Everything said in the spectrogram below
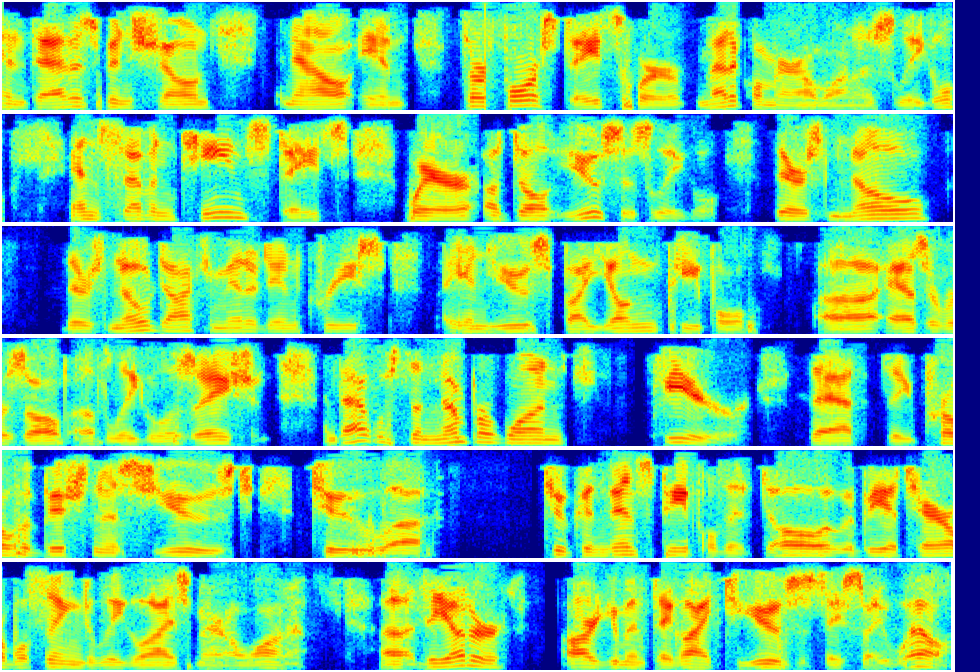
And that has been shown now in four states where medical marijuana is legal and 17 states where adult use is legal. There's no there's no documented increase in use by young people uh, as a result of legalization. And that was the number one fear that the prohibitionists used to uh, to convince people that oh it would be a terrible thing to legalize marijuana. Uh, the other argument they like to use is they say, well,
